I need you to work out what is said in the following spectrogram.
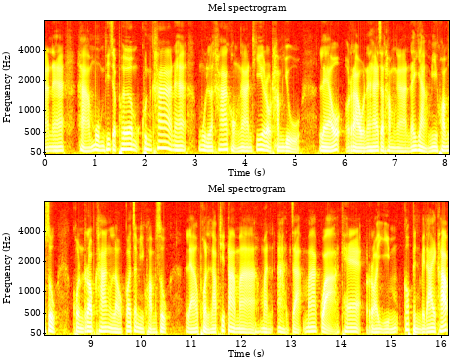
นั้นนะฮะหามุมที่จะเพิ่มคุณค่านะฮะมูลค่าของงานที่เราทำอยู่ แล้วเรานะฮะจะทำงานได้อย่างมีความสุข คนรอบข้างเราก็จะมีความสุข แล้วผลลัพธ์ที่ตามมามันอาจจะมากกว่าแค่รอยยิ้มก็เป็นไปได้ครับ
